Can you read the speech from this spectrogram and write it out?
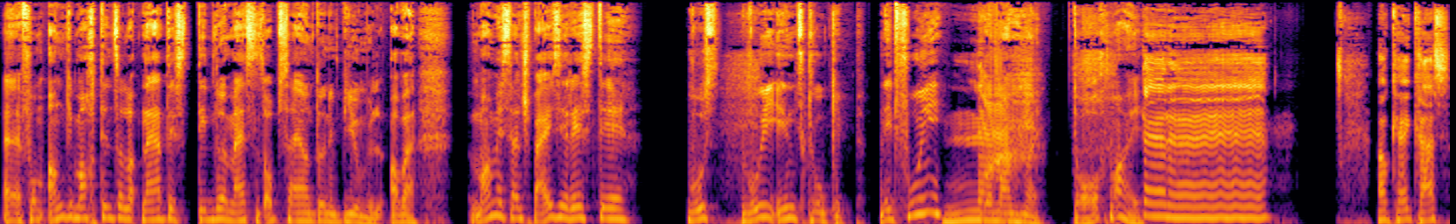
äh, vom angemachten Salat, naja, das, den tue ich meistens abseihen und tue in den Biomüll. Aber manchmal sind Speisereste, wo ich ins Klo kipp. Nicht viel, Na. aber manchmal. Doch, mach ich. Tada. Okay, krass.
